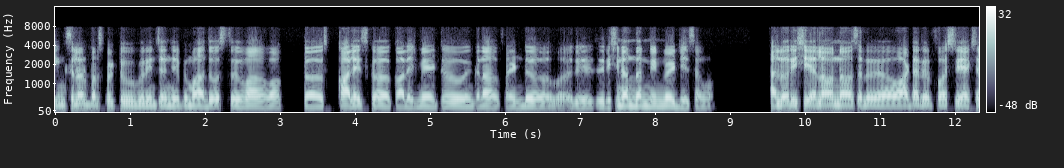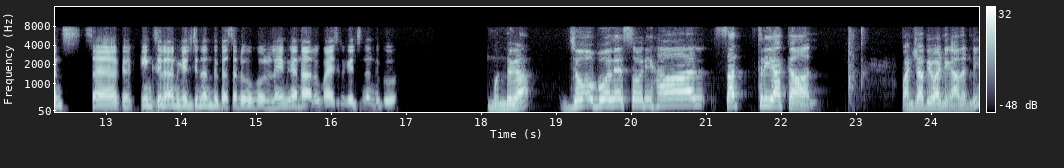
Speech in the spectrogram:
కింగ్స్ ఎలెవన్ పర్స్పెక్టివ్ గురించి అని చెప్పి మా దోస్త్ కాలేజ్ కాలేజ్ మేట్ ఇంకా నా ఫ్రెండ్ రిషినందన్ ఇన్వైట్ చేసాము హలో రిషి ఎలా ఉన్నావు? అసలు what are your first reactions Kings Eleven గెలిచినందుకు అసలు లైన్గా నాలుగు మ్యాచ్లు గెలిచినందుకు. ముందుగా జో బోలే సోనిహాల్ సత్రియకాల్ పంజాబీ వాడిని కాదండి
